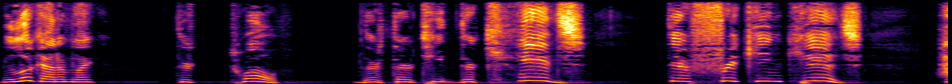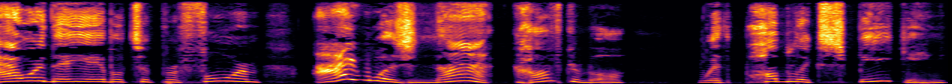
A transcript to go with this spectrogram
you look at them like they're twelve, they're thirteen, they're kids, they're freaking kids. How are they able to perform? I was not comfortable with public speaking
